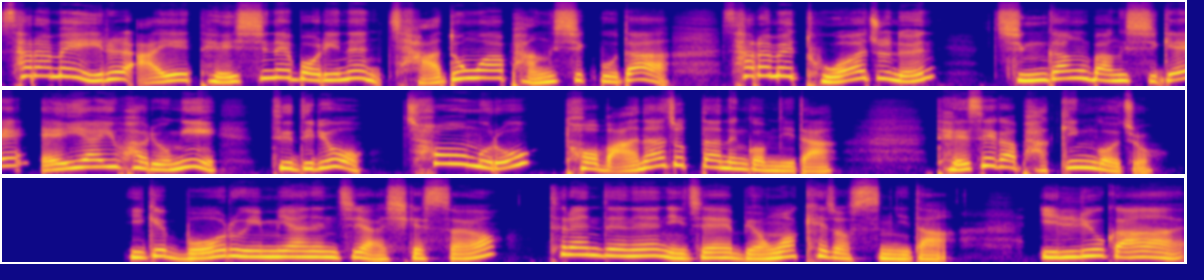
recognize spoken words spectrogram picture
사람의 일을 아예 대신해버리는 자동화 방식보다 사람을 도와주는 증강 방식의 AI 활용이 드디어 처음으로 더 많아졌다는 겁니다. 대세가 바뀐 거죠. 이게 뭘 의미하는지 아시겠어요? 트렌드는 이제 명확해졌습니다. 인류가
